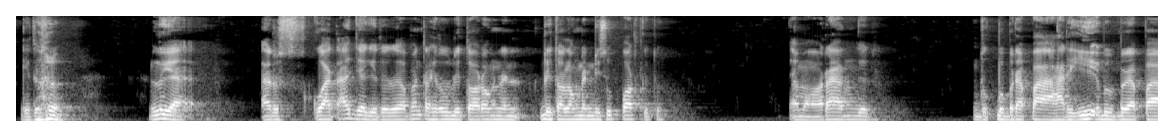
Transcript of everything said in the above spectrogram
Gitu loh. Lu ya harus kuat aja gitu apa terakhir lu ditolong dan ditolong dan disupport gitu sama orang gitu. Untuk beberapa hari beberapa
